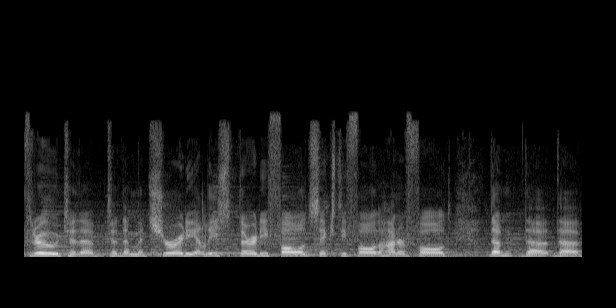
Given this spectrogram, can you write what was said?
through to the, to the maturity, at least 30 fold, 60 fold, 100 fold. The, the, the,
